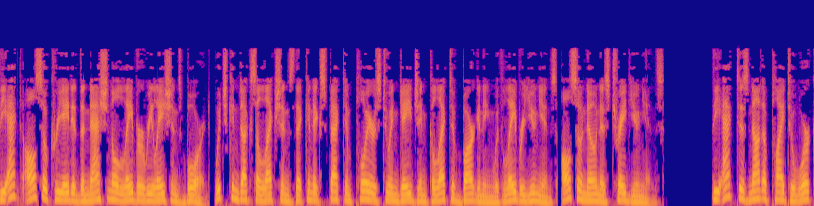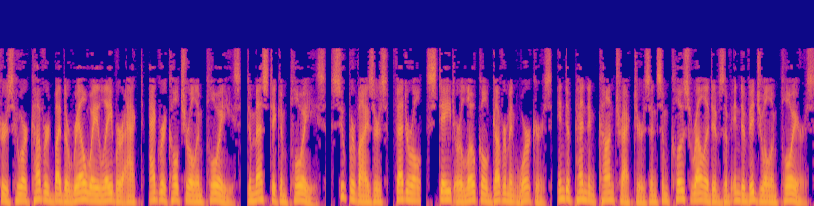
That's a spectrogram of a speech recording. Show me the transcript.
The Act also created the National Labor Relations Board, which conducts elections that can expect employers to engage in collective bargaining with labor unions also known as trade unions. The Act does not apply to workers who are covered by the Railway Labor Act, agricultural employees, domestic employees, supervisors, federal, state or local government workers, independent contractors and some close relatives of individual employers.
